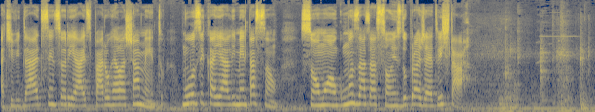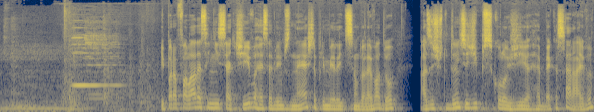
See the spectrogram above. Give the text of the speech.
atividades sensoriais para o relaxamento, música e alimentação somam algumas das ações do projeto Estar. E para falar dessa iniciativa, recebemos nesta primeira edição do Elevador as estudantes de Psicologia Rebeca Saraiva,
